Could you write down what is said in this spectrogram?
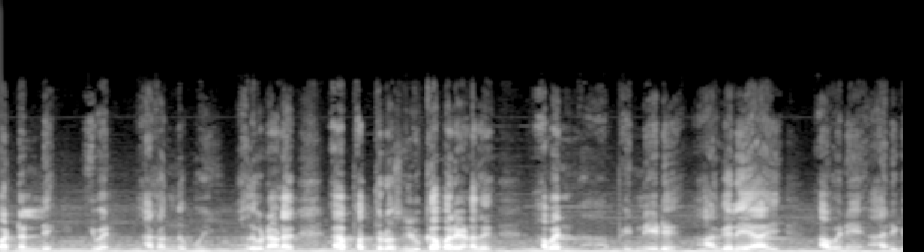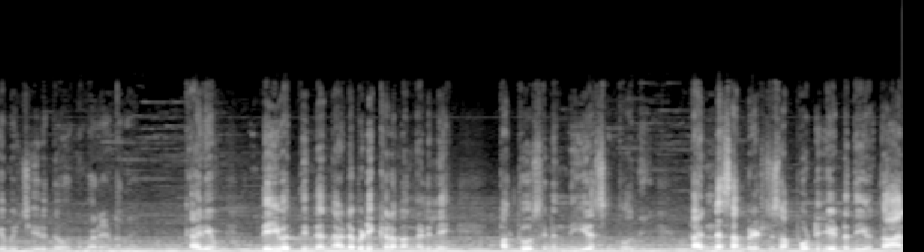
ബട്ടണിൽ ഇവൻ അകന്നു പോയി. അതുകൊണ്ടാണ് പത്ത് ദിവസം ലുക്ക പറയണത് അവൻ പിന്നീട് അകലെയായി അവനെ അനുഗമിച്ചിരുന്നു എന്ന് പറയണത്. കാര്യം ദൈവത്തിന്റെ നടപടിക്രമങ്ങളിലെ പത്തോസിന് നീരസം തോന്നി. തന്നെ സംരക്ഷിച്ച് സപ്പോർട്ട് ചെയ്യേണ്ട ദൈവം താൻ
